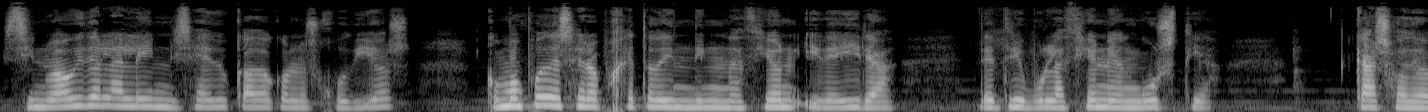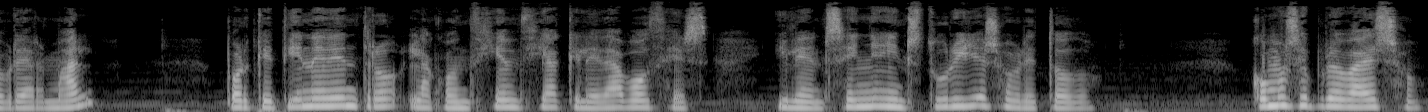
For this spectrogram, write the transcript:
si no ha oído la ley ni se ha educado con los judíos, ¿cómo puede ser objeto de indignación y de ira, de tribulación y angustia, caso de obrar mal? Porque tiene dentro la conciencia que le da voces y le enseña e instruye sobre todo. ¿Cómo se prueba eso?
